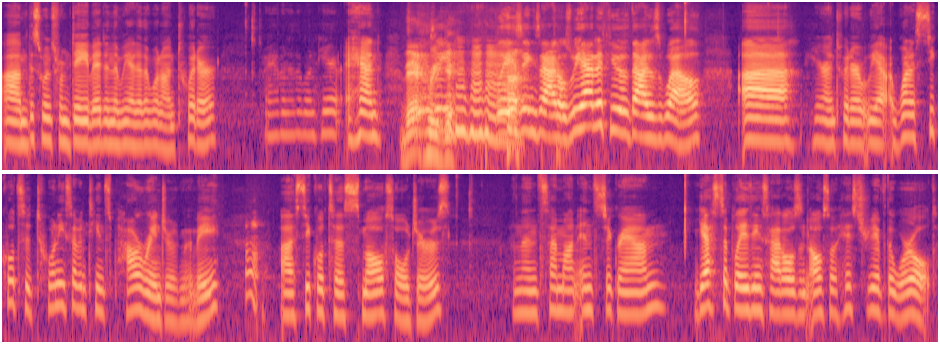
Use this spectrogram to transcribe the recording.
Um, this one's from David, and then we had another one on Twitter. Do I have another one here? And There we Blazing, go. Blazing Saddles. We had a few of that as well. Uh, here on Twitter, we had, want a sequel to 2017's Power Rangers movie, a sequel to Small Soldiers, and then some on Instagram. Yes to Blazing Saddles and also History of the World.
